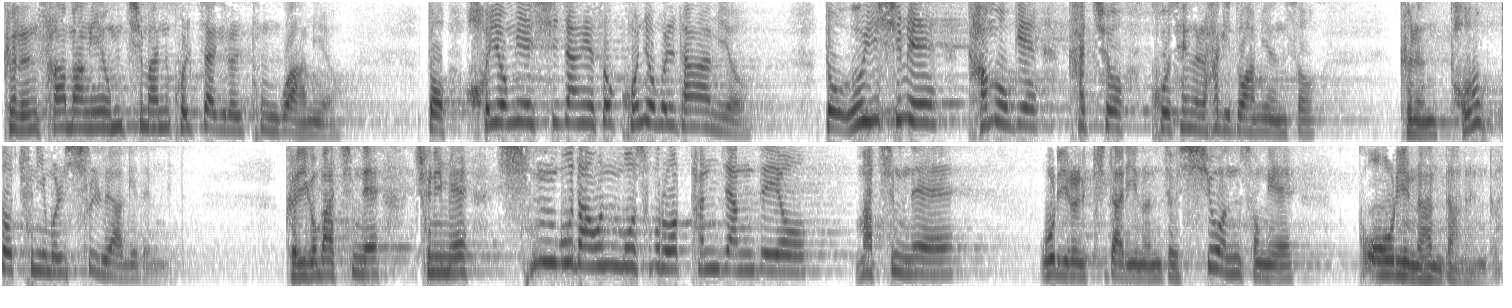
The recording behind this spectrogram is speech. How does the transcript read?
그는 사망의 음침한 골짜기를 통과하며 또 허영의 시장에서 곤욕을 당하며 또 의심의 감옥에 갇혀 고생을 하기도 하면서 그는 더욱더 주님을 신뢰하게 됩니다. 그리고 마침내 주님의 신부다운 모습으로 단장되어 마침내 우리를 기다리는 저 시원성에 꼴이 난다는 것.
